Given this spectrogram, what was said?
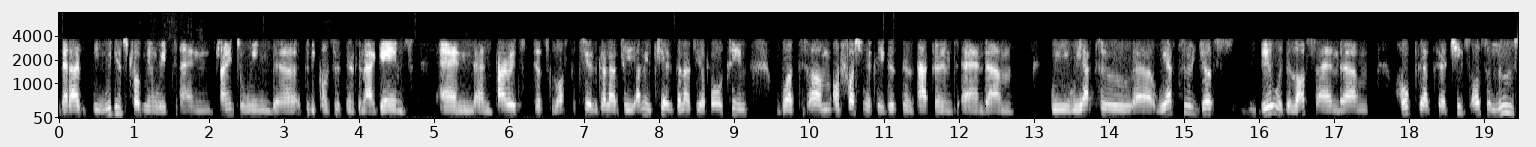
that I've been, we've been struggling with and trying to win the to be consistent in our games. And and Pirates just lost to TS Galaxy. I mean TS Galaxy of all team, but um, unfortunately this thing happened, and um, we we have to uh, we have to just deal with the loss and. Um, hope that uh, Chiefs also lose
